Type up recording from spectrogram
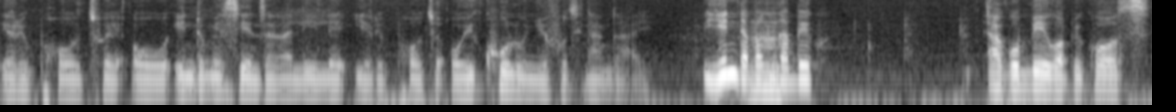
ireportwe o into mesiyenzakalile ireportwe o ikhulunywe futhi nangayo. Yini ndaba kungabikho? Akubikwa because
